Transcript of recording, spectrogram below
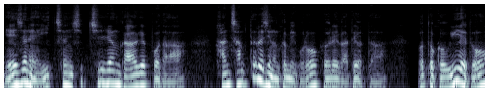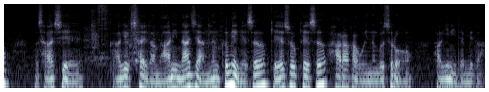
예전에 2017년 가격보다 한참 떨어지는 금액으로 거래가 되었다. 그것도 그 위에도 사실 가격 차이가 많이 나지 않는 금액에서 계속해서 하락하고 있는 것으로 확인이 됩니다.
